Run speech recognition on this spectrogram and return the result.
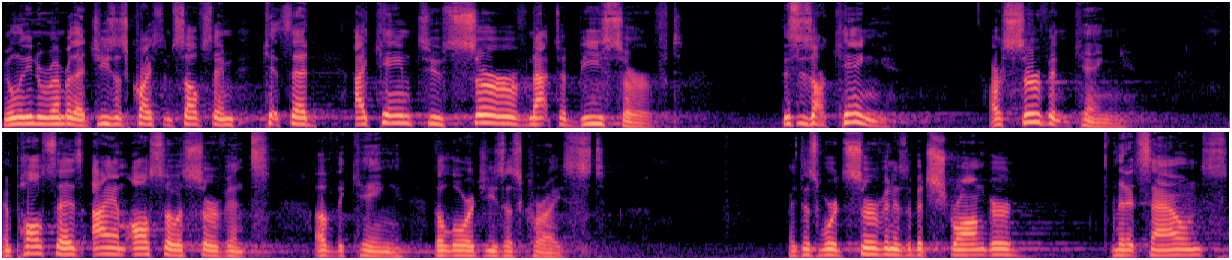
We only need to remember that Jesus Christ himself said, I came to serve, not to be served. This is our king, our servant king. And Paul says, I am also a servant of the king, the Lord Jesus Christ. Right, this word servant is a bit stronger than it sounds.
